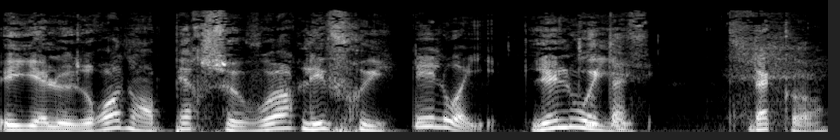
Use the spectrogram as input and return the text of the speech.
Et il y a le droit d'en percevoir les fruits. Les loyers. Les loyers. Tout à fait. D'accord.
